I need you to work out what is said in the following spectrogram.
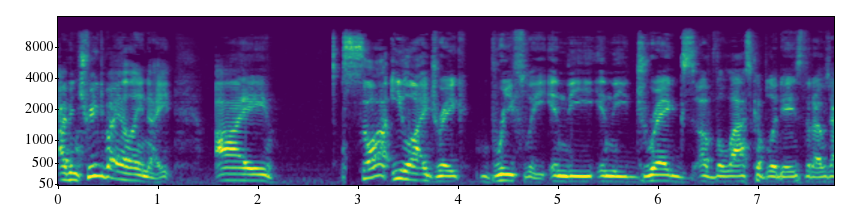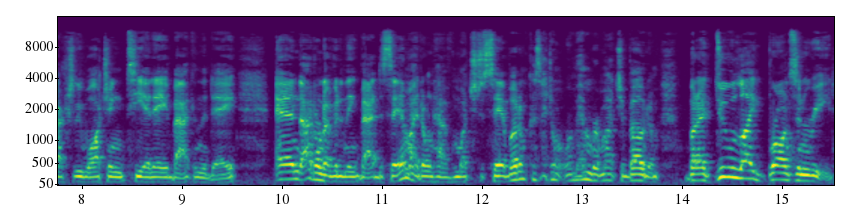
I'm intrigued by LA Knight. I saw Eli Drake briefly in the in the dregs of the last couple of days that I was actually watching TNA back in the day, and I don't have anything bad to say him. I don't have much to say about him because I don't remember much about him. But I do like Bronson Reed,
